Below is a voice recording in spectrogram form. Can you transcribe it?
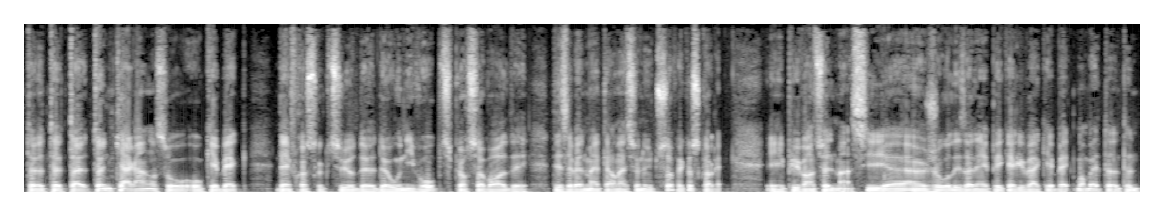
t'as- t'as une carence au, Québec d'infrastructures de, haut niveau, puis tu peux recevoir des, événements internationaux tout ça, fait que c'est correct. Et puis éventuellement, si euh, un jour les Olympiques arrivaient à Québec, bon ben une-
